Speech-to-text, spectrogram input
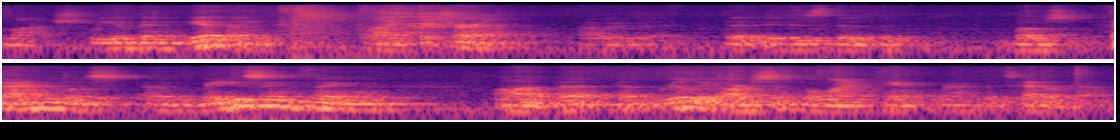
much. We have been given life eternal. That it is the, the most fabulous, amazing thing uh, that, that really our simple mind can't wrap its head around.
